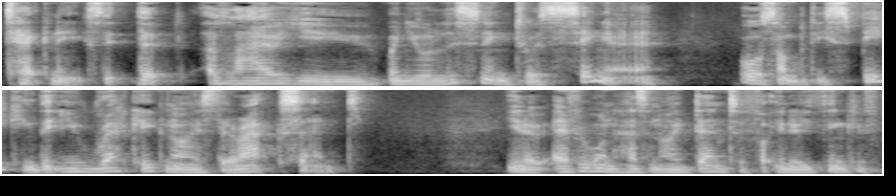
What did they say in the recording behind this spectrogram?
techniques that, that allow you, when you're listening to a singer, or somebody speaking that you recognize their accent. You know, everyone has an identifier. You know, you think if,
